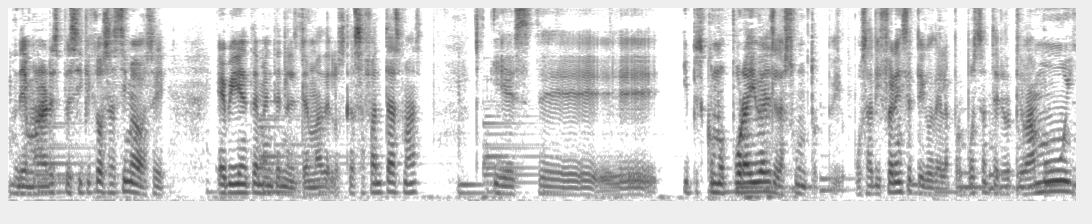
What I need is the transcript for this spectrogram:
de manera específica, o sea, sí me basé evidentemente en el tema de los cazafantasmas. Y este. Y pues como por ahí va el asunto, te digo. Pues a diferencia, te digo, de la propuesta anterior que va muy.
